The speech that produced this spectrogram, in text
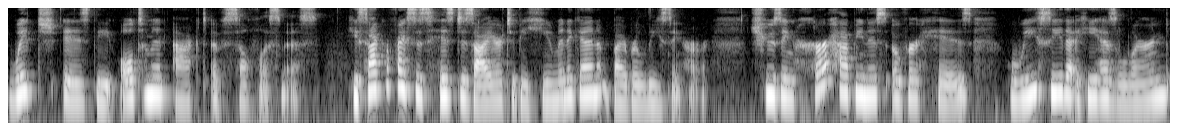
which is the ultimate act of selflessness. He sacrifices his desire to be human again by releasing her. Choosing her happiness over his, we see that he has learned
